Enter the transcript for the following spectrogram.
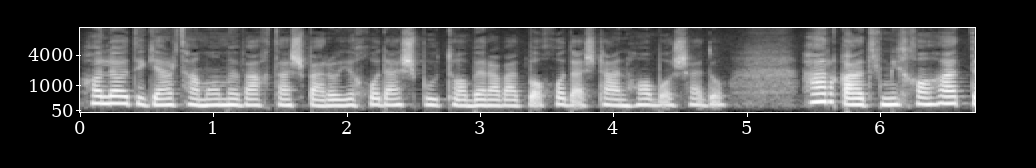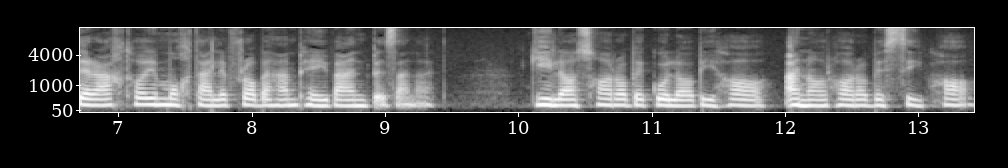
حالا دیگر تمام وقتش برای خودش بود تا برود با خودش تنها باشد و هر قدر می خواهد درخت های مختلف را به هم پیوند بزند. گیلاس ها را به گلابی ها، انارها را به سیب ها.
